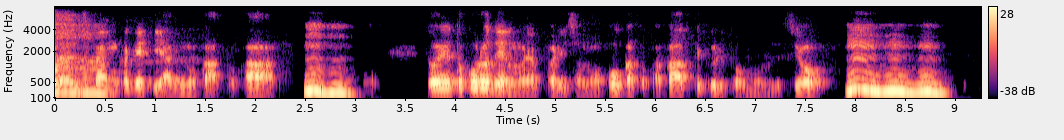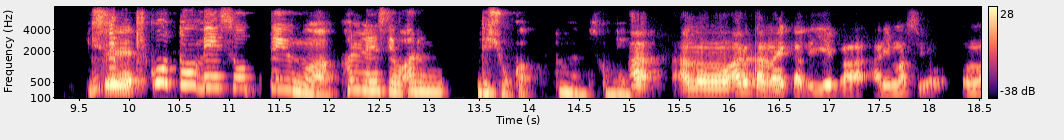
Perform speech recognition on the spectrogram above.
ぐらいの時間かけてやるのかとか、うんうん、そういうところでもやっぱりその効果とか変わってくると思うんですよ。うんうんうん。実際、気候と瞑想っていうのは関連性はあるんでしょうか？どうなんですかね？あ、あの、あるかないかで言えばありますよ。その、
